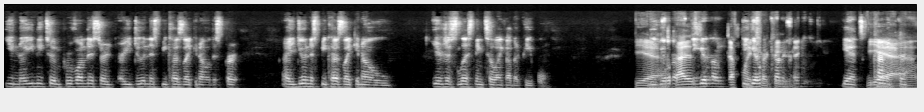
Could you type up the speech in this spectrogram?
you know, you need to improve on this, or are you doing this because like you know this per, are you doing this because like you know, you're just listening to like other people? Yeah, that is definitely tricky. Yeah, it's yeah.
